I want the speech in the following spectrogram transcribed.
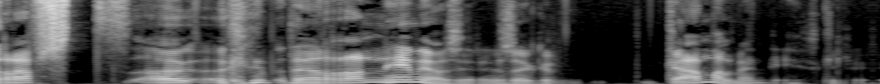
drafst uh, þegar hann rann heimi á sér eins og einhver gamalmenni skilju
